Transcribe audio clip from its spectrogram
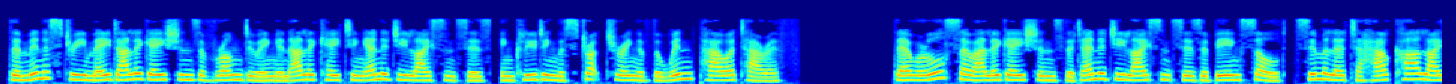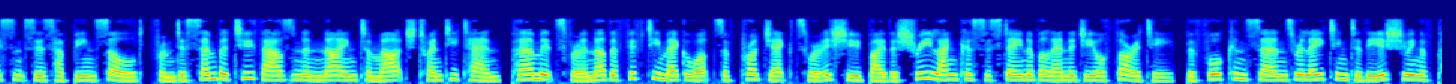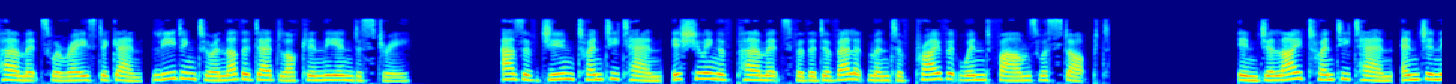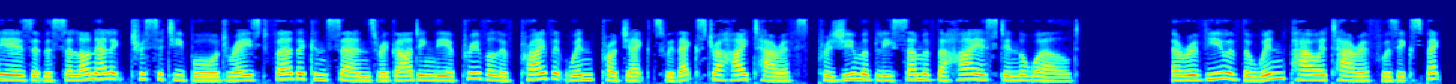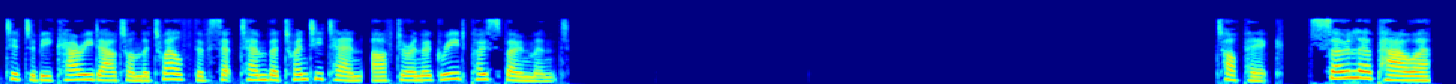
The ministry made allegations of wrongdoing in allocating energy licenses, including the structuring of the wind power tariff. There were also allegations that energy licenses are being sold, similar to how car licenses have been sold. From December 2009 to March 2010, permits for another 50 megawatts of projects were issued by the Sri Lanka Sustainable Energy Authority, before concerns relating to the issuing of permits were raised again, leading to another deadlock in the industry. As of June 2010, issuing of permits for the development of private wind farms were stopped. In July 2010, engineers at the Ceylon Electricity Board raised further concerns regarding the approval of private wind projects with extra high tariffs, presumably some of the highest in the world. A review of the wind power tariff was expected to be carried out on 12 September 2010, after an agreed postponement. Solar power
